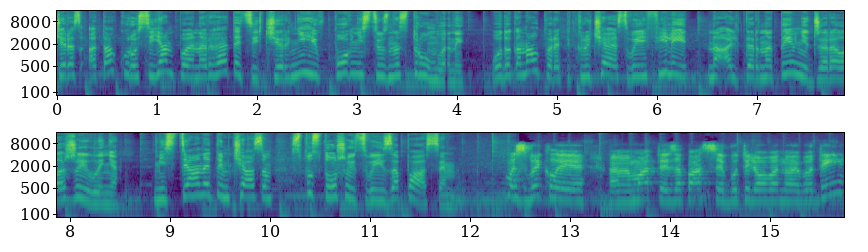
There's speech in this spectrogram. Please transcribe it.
Через атаку росіян по енергетиці Чернігів повністю знеструмлений. Водоканал перепідключає свої філії на альтернативні джерела живлення. Містяни тим часом спустошують свої запаси. Ми звикли е, мати запаси бутильованої води,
